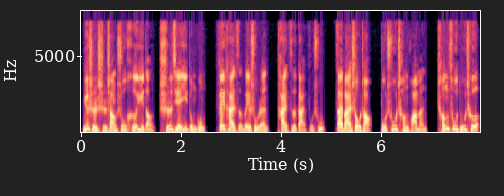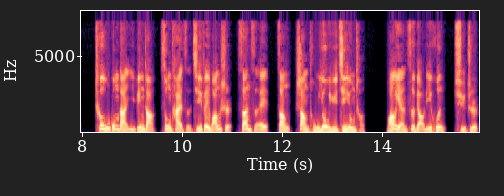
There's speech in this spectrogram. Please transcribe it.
于是史尚书何玉等持节议东宫，非太子为庶人，太子改服出，再拜受诏，不出城华门，乘粗独车，车武公旦以兵仗送太子及妃王氏三子 A 臧尚同忧于金庸城。王衍自表离婚，许之，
